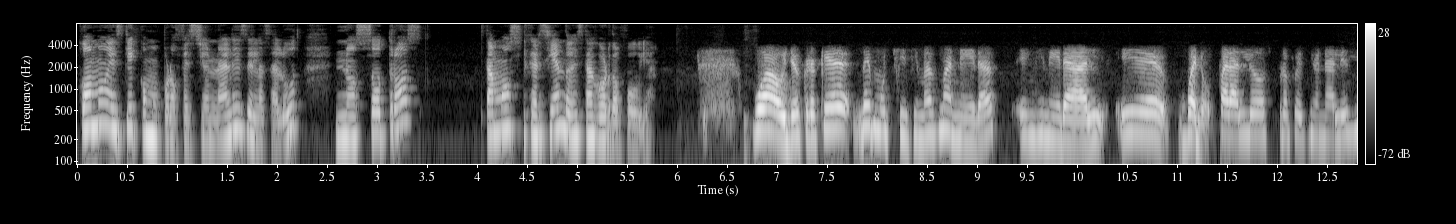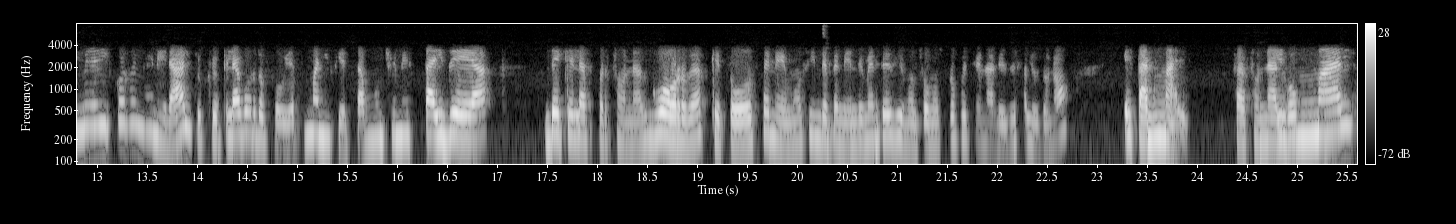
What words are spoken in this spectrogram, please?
cómo es que como profesionales de la salud nosotros estamos ejerciendo esta gordofobia. Wow, yo creo que de muchísimas maneras, en general, eh, bueno, para los profesionales médicos en general, yo creo que la gordofobia se manifiesta mucho en esta idea de que las personas gordas que todos tenemos, independientemente de si somos profesionales de salud o no, están mal. O sea, son algo mal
